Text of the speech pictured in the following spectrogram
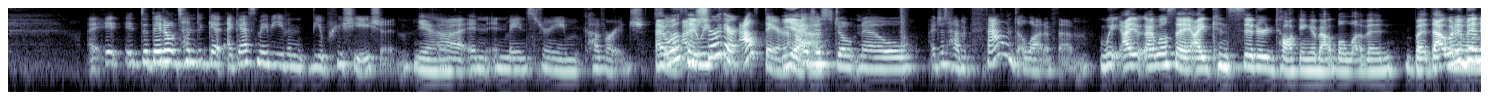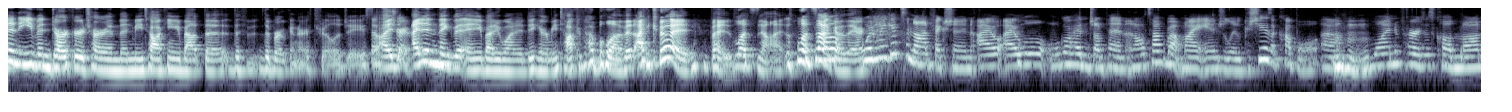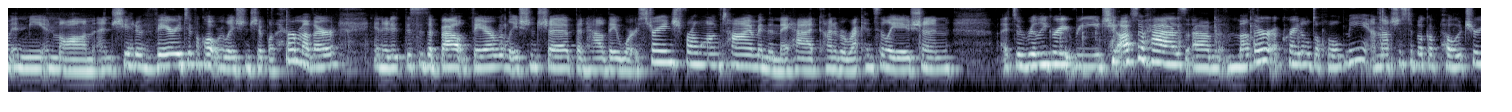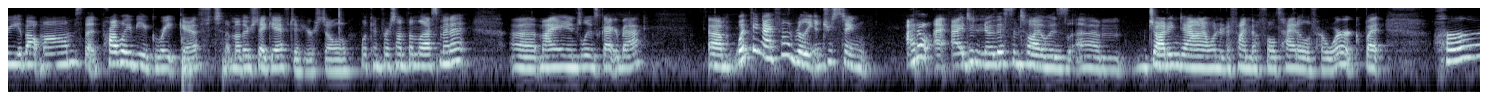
It, it, they don't tend to get, I guess, maybe even the appreciation Yeah. uh, in, in mainstream coverage. I will say I'm we- sure they're out there. Yeah. I just don't know. I just haven't found a lot of them. We, I, I will say I considered talking about Beloved, but that would have been Oh. an even darker turn than me talking about the the, the Broken Earth trilogy. So I, true. I didn't think that anybody wanted to hear me talk about Beloved. I could, but let's not. Let's not go there. When we get to nonfiction, I, I will we'll go ahead and jump in and I'll talk about Maya Angelou because she has a couple. Um, Mm-hmm. One of hers is called Mom and Me and Mom, and she had a very difficult relationship with her mother. And it, this is about their relationship and how they were estranged for a long time, and then they had kind of a reconciliation. It's a really great read. She also has um, Mother, A Cradle to Hold Me, and that's just a book of poetry about moms. That'd probably be a great gift, a Mother's Day gift, if you're still looking for something last minute. Uh, Maya Angelou's got your back. Um, one thing I found really interesting, I don't, I, I didn't know this until I was um, jotting down. I wanted to find the full title of her work, but her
